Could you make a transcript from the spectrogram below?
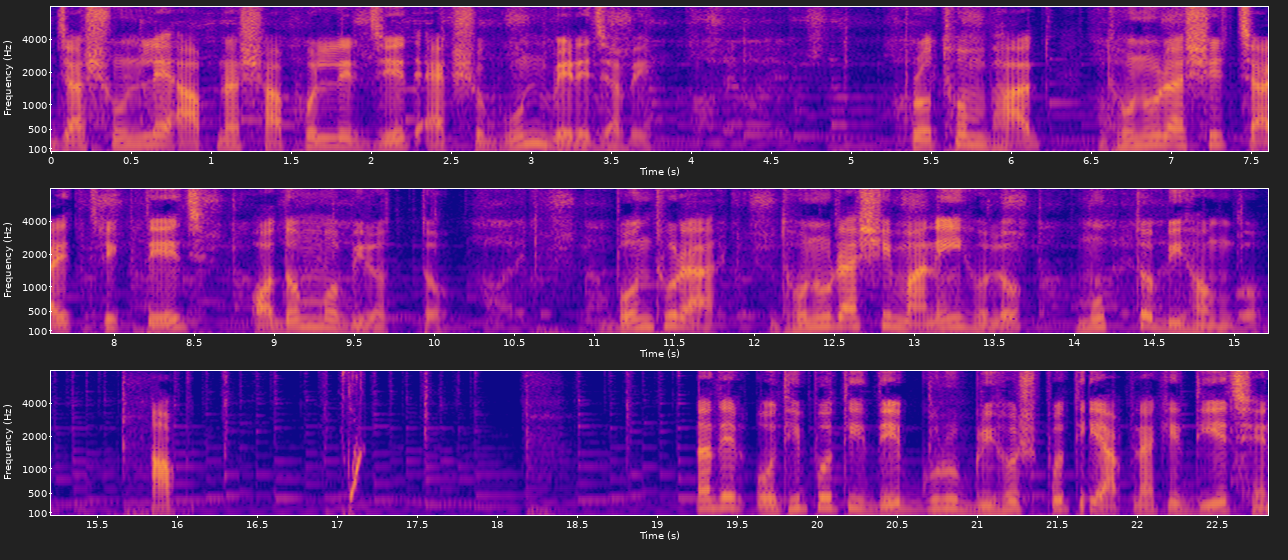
যা শুনলে আপনার সাফল্যের জেদ একশো গুণ বেড়ে যাবে। প্রথম ভাগ ধনুরাশির চারিত্রিক তেজ অদম্য বীরত্ব। বন্ধুরা, ধনুরাশি মানেই হল মুক্ত বিহঙ্গ। আপনাদের অধিপতি দেবগুরু বৃহস্পতি আপনাকে দিয়েছেন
